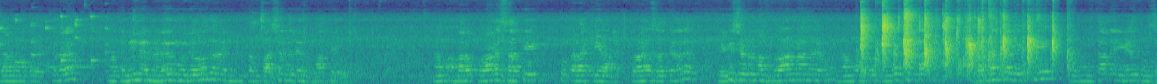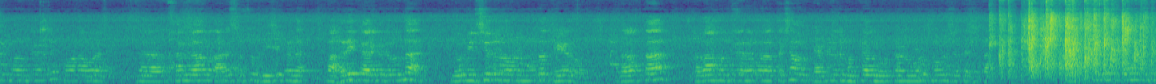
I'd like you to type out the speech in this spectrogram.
ಕ್ರಮ ಅಂತ ವ್ಯಕ್ತಿದ್ರೆ ಮತ್ತು ನೀನು ನರೇಂದ್ರ ಮೋದಿ ಅವರು ತಮ್ಮ ಭಾಷಣದಲ್ಲಿ ಮಾತು ಹೇಳು ನಮ್ಮ ಹಮಾರ ಪುರಾಣ ಸಾಥಿ को करा किया ಪುರಾಣ ಸಾಥಿ ಅಂದರೆ ಜಗದೀಶ್ ನಮ್ಮ ಪುರಾಣ ನಮ್ಮ ಒಂದು ಸಂಘಟನೆಯಿಂದ ಬಂದಂಥ ವ್ಯಕ್ತಿ ಮುಂತಾನೆ ಈಗ ಜನಸಂಘ ಅಂತ ಹೇಳಿದ್ರೆ ಪುರಾಣ ಅವರ ಸಂಘ R S S B J ಪಿಯಿಂದ ಭಾಳ ಹಳಿ ಕಾರ್ಯಕರ್ತರಿಂದ ಇವ್ರು ನಿಲ್ಸಿದ್ರು ನಾವು ನಿಮ್ಮ ಮುಂದೆ ಅಂತ ಹೇಳಿದ್ರು ಅದರ ಅರ್ಥ ಪ್ರಧಾನಮಂತ್ರಿ ನರೇಂದ್ರ ಮೋದಿ ಆದ ತಕ್ಷಣ ಅವ್ರು ಕ್ಯಾಬಿನೆಟ್ ಮಂತ್ರಿ ಅವರು ನೋಡ್ಕೊಂಡು ನೋಡಕ್ಕೆ ನೋಡಿ ಜೊತೆ ಮಂತ್ರಿಯಾಗಾರ ಮತ್ತು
